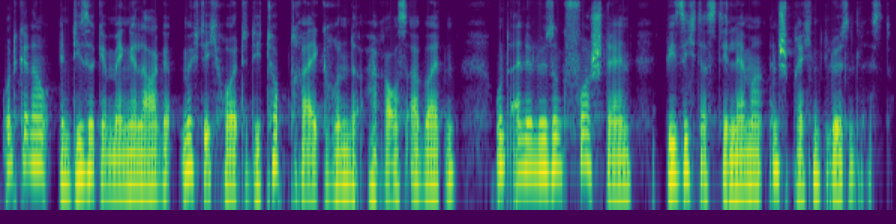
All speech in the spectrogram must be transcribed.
Und genau in dieser Gemengelage möchte ich heute die Top 3 Gründe herausarbeiten und eine Lösung vorstellen, wie sich das Dilemma entsprechend lösen lässt.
